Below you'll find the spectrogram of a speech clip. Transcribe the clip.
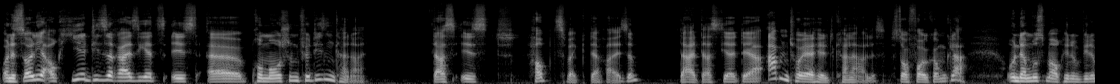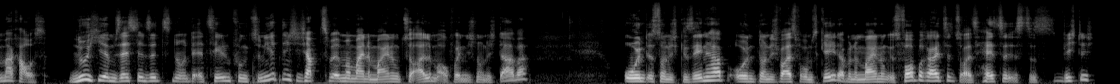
Und es soll ja auch hier, diese Reise jetzt ist äh, Promotion für diesen Kanal. Das ist Hauptzweck der Reise, da das ja der Abenteuerheld-Kanal ist. Ist doch vollkommen klar. Und da muss man auch hin und wieder mal raus. Nur hier im Sessel sitzen und erzählen funktioniert nicht. Ich habe zwar immer meine Meinung zu allem, auch wenn ich noch nicht da war und es noch nicht gesehen habe und noch nicht weiß, worum es geht, aber eine Meinung ist vorbereitet. So als Hesse ist das wichtig.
